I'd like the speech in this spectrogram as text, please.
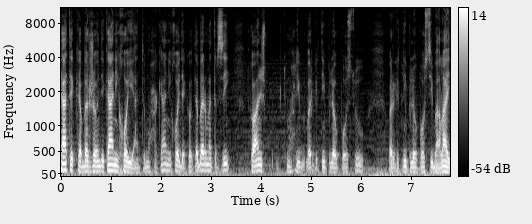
کاتێک کە بەرژەوەندەکانی خۆیان تموحەکانی خۆی دەکەوتە بەرمەترسی توانش محی وەرگرتنی پلە و پۆست و وەرگرتنی پلۆپۆستی باڵای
